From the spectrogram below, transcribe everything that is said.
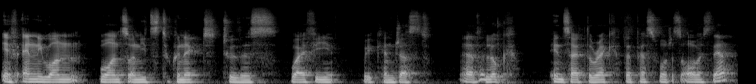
if anyone wants or needs to connect to this Wi-Fi, we can just have a look inside the rack. The password is always there.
